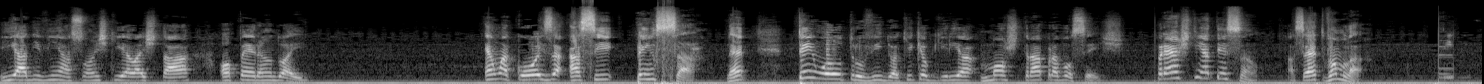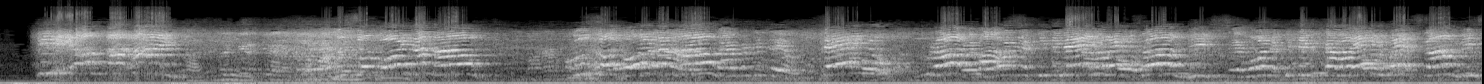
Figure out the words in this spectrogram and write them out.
e adivinhações que ela está operando aí. É uma coisa a se pensar, né? Tem um outro vídeo aqui que eu queria mostrar para vocês. Prestem atenção, tá certo? Vamos lá. Não sou boina, não! Não sou boina, não! Serva de Deus! Tenho provas! Tenho exames! Demônio que tem que falar! Tenho exames!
